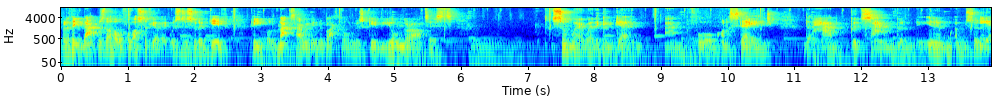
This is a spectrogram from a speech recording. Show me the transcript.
But I think that was the whole philosophy of it was to sort of give people, and that's how we did with Blackthorn was give younger artists somewhere where they could go and perform on a stage that had good sound, good you know, um, so, Yeah.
